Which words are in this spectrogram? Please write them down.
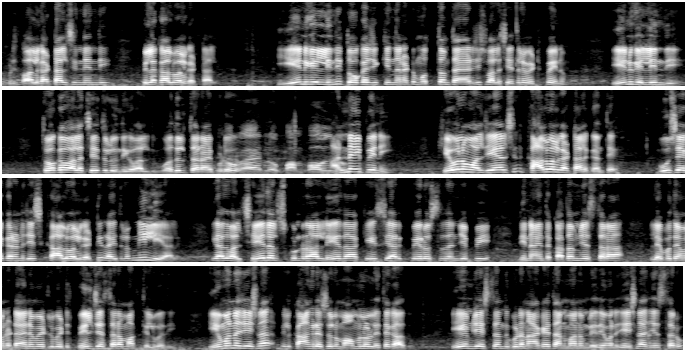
ఇప్పుడు వాళ్ళు కట్టాల్సింది ఏంది? పిల్ల కాలువలు కట్టాలి. ఏనుగు వెళ్ళింది తోక చిక్కింది అన్నట్టు మొత్తం తయారు చేసి వాళ్ళ చేతిలో పెట్టిపోయినాం. ఏనుగు వెళ్ళింది తోక వాళ్ళ చేతులు ఉంది వాళ్ళు వదులుతారా ఇప్పుడు? అన్నీ అయిపోయినాయి. కేవలం వాళ్ళు చేయాల్సింది కాలువలు కట్టాలి గంతే. భూసేకరణ చేసి కాలువలు కట్టి రైతులకు నీళ్ళు ఇవ్వాలి. ఇక అది వాళ్ళు చేయదలుచుకున్నారా లేదా కేసీఆర్కి పేరు వస్తుందని చెప్పి దీన్ని ఆయన కథం చేస్తారా లేకపోతే ఏమైనా డైనమేట్లు పెట్టి పేల్చేస్తారా మాకు తెలియదు. ఏమన్నా చేసినా వీళ్ళు కాంగ్రెస్ వాళ్ళు మామూలు అయితే కాదు. ఏం చేస్తుంది కూడా నాకైతే అనుమానం లేదు. ఏమైనా చేసినా చేస్తారు.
